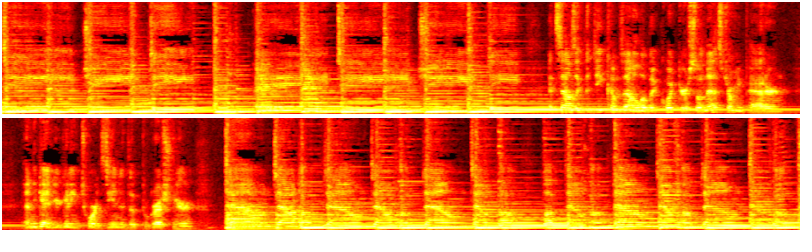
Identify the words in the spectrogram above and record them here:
D, G, D, A, D, G, D. It sounds like the D comes down a little bit quicker, so in that strumming pattern, and again, you're getting towards the end of the progression here. Down, down, up, down, down, up, down, down, up, up, down, up, down, down, up, down, down, up.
